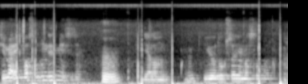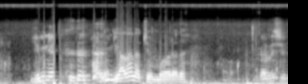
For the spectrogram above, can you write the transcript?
Şimdi ben elmas buldum dedim ya size. Hı. Yalan. Hı? Yo 90 elmasım var. Yemin et. Harbi mi? Yalan atıyorum bu arada. Kardeşim.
